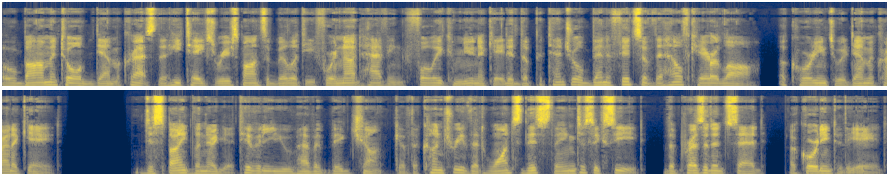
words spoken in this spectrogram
Obama told Democrats that he takes responsibility for not having fully communicated the potential benefits of the health care law, according to a Democratic aide. Despite the negativity you have a big chunk of the country that wants this thing to succeed, the president said, according to the aide.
